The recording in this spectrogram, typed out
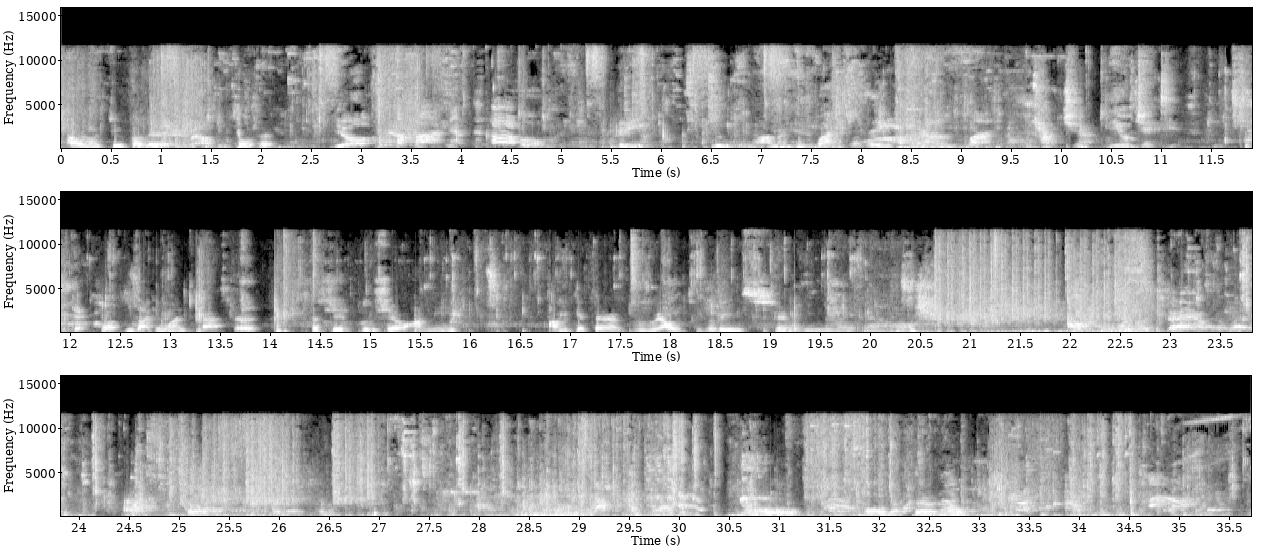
too. Oh, my two brothers. Very well. Soldier. You're Five, four, three, No, I'm not getting One. round one. Capture the objective. Okay, so since I can run faster, especially with Lucio on me, I'm gonna get there relatively soon right now. I want to get that right away. So, but I'm gonna... Oh, oh, that's there. No,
